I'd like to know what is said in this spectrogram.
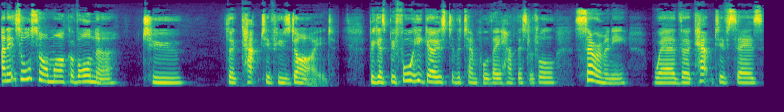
And it's also a mark of honor to the captive who's died. Because before he goes to the temple, they have this little ceremony where the captive says,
